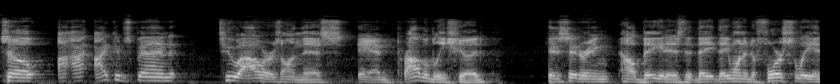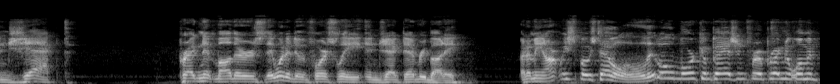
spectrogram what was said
So I, I could spend two hours on this and probably should, considering how big it is that they, they wanted to forcefully inject pregnant mothers. They wanted to forcefully inject everybody. But I mean, aren't we supposed to have a little more compassion for a pregnant woman?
